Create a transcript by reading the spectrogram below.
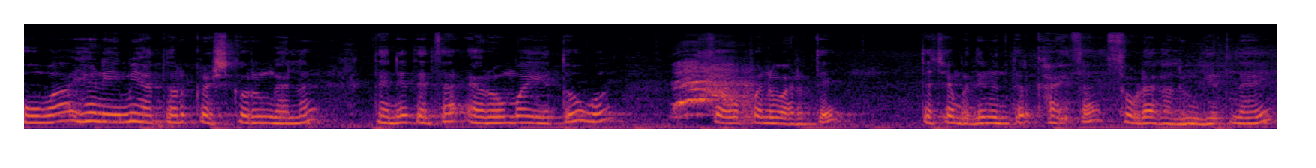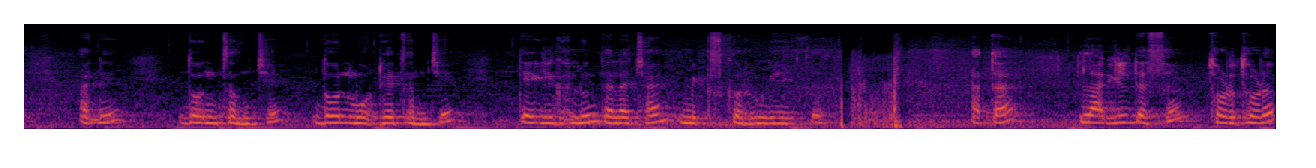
ओवा ह्या नेहमी हातावर क्रश करून घाला. त्याने त्याचा ॲरोमा येतो व चव पण वाढते. त्याच्यामध्ये नंतर खायचा सोडा घालून घेतला आहे आणि दोन चमचे दोन मोठे चमचे तेल घालून त्याला छान मिक्स करून घ्यायचं. आता लागेल तसं थोडं थोडं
